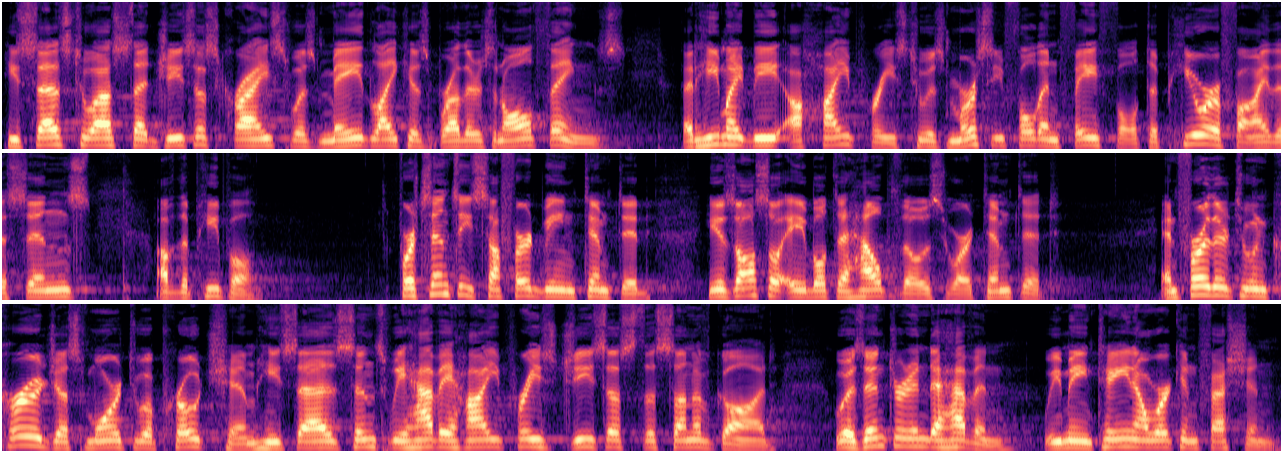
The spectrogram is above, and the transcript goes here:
he says to us that Jesus Christ was made like his brothers in all things, that he might be a high priest who is merciful and faithful to purify the sins of the people. For since he suffered being tempted, he is also able to help those who are tempted. And further, to encourage us more to approach him, he says, Since we have a high priest, Jesus, the Son of God, who has entered into heaven, we maintain our confession.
